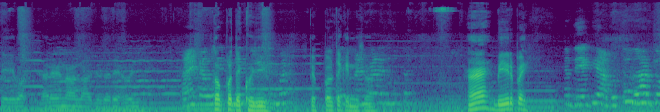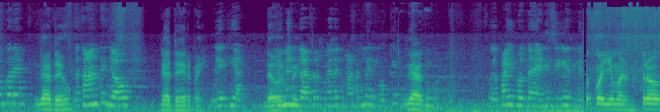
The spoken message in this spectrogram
ਤੇ ਬਾਕੀ ਸਾਰੇ ਨਾਲ ਨਾਲ ਜੁੜੇ ਰਹੋ ਜੀ। ਧੁੱਪ ਦੇਖੋ ਜੀ ਪਿੱਪਲ ਤੇ ਕਿੰਨੀ ਸੋਹਣੀ। ਹੈ 20 ਰੁਪਏ। ਦੇਖਿਆ ਪੁੱਤ ਉਧਾਰ ਕਿਉਂ ਕਰੇ ਲੈ ਦਿਓ। ਦੁਕਾਨ ਤੇ ਜਾਓ। ਲੈ ਦੇ ਰੁਪਏ। ਦੇਖਿਆ ਦਿਓ ਤੇ ਮੈਨੂੰ ਰੁਪਏ। 10 ਰੁਪਏ ਦਾ ਟਮਾਟਰ ਲੈ ਲਈ ਓਕੇ? ਲਿਆ ਦੂੰਗਾ। ਭਾਈ ਤਾਂ ਹੈ ਨਹੀਂ ਸੀਗੇ ਕੋਈ ਜੀ ਮੰਤਰੋ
